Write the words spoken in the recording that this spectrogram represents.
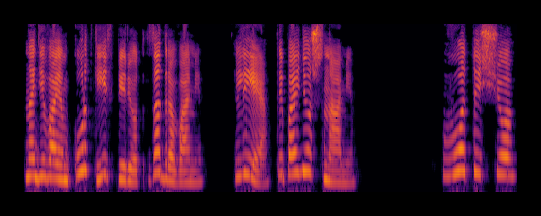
Надеваем куртки и вперед, за дровами. Лея, ты пойдешь с нами? Вот еще!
